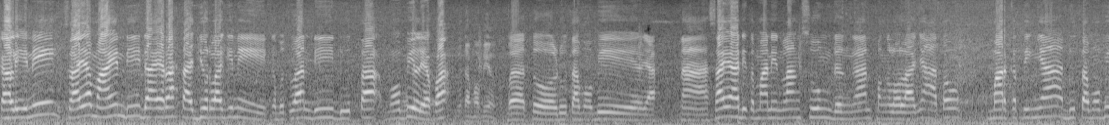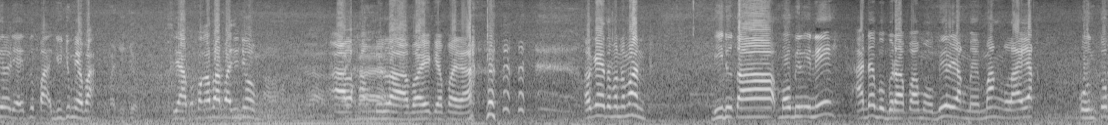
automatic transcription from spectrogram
kali ini saya main di daerah Tajur lagi nih. Kebetulan di Duta Mobil ya, Pak. Duta mobil. Betul, Duta Mobil ya. Nah, saya ditemanin langsung dengan pengelolanya atau marketingnya Duta Mobil yaitu Pak Jujum ya, Pak. Pak Jujur. Siap, apa kabar Pak Jujum? Alhamdulillah baik ya Pak ya. Oke teman-teman, di Duta Mobil ini ada beberapa mobil yang memang layak untuk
